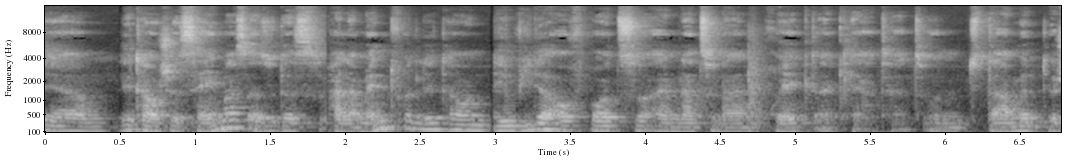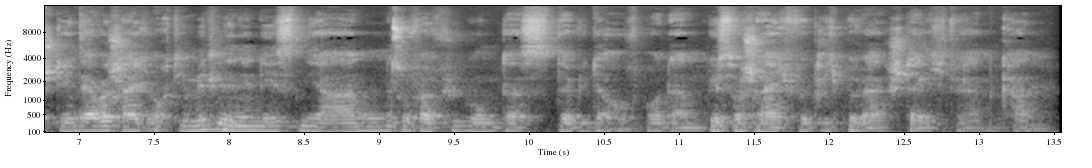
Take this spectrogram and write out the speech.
der litauische Seimas, also das Parlament von Litauen, den Wiederaufbau zu einem nationalen Projekt erklärt hat. Und damit stehen sehr wahrscheinlich auch die Mittel in den nächsten Jahren zur Verfügung, dass der Wiederaufbau dann höchstwahrscheinlich wirklich bewerkstelligt werden kann.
